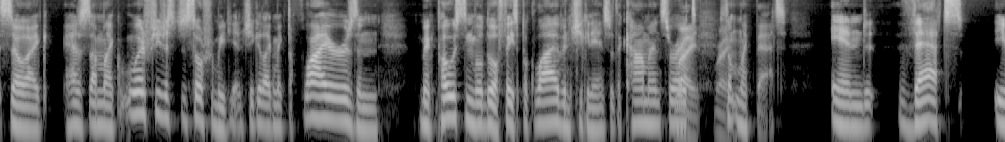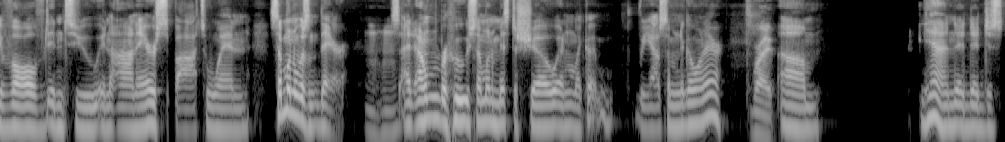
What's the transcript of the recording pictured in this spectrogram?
so like, has I'm like, what if she just did social media and she could like make the flyers and make posts, and we'll do a Facebook Live, and she can answer the comments, right? Right, right. Something like that. And that evolved into an on-air spot when someone wasn't there. Mhm. So I don't remember who. Someone missed a show, and I'm like, "Oh, we got someone to go on air. Right. Um, yeah, and, and it just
